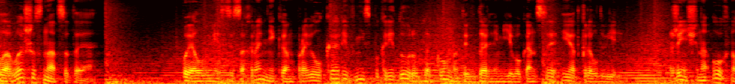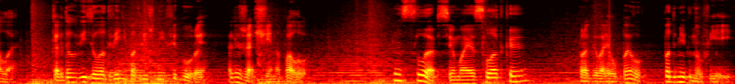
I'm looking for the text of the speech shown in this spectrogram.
Глава 16 Пэл вместе с охранником провел Кали вниз по коридору до комнаты в дальнем его конце и открыл дверь. Женщина охнула, когда увидела две неподвижные фигуры, лежащие на полу. «Расслабься, моя сладкая», – проговорил Пэл, подмигнув ей.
